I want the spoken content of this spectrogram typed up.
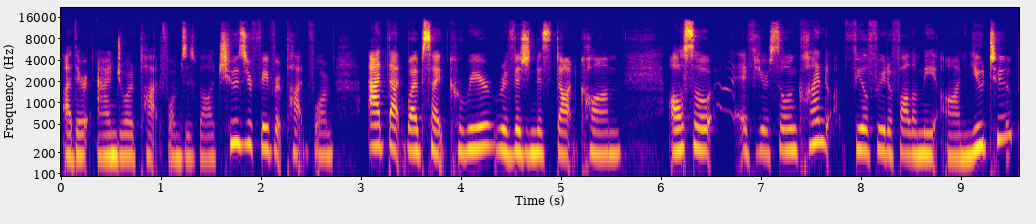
other Android platforms as well. Choose your favorite platform at that website, careerrevisionist.com. Also, if you're so inclined, feel free to follow me on YouTube.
